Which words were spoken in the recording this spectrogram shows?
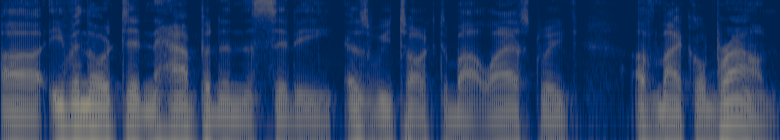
uh, even though it didn't happen in the city, as we talked about last week, of Michael Brown.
